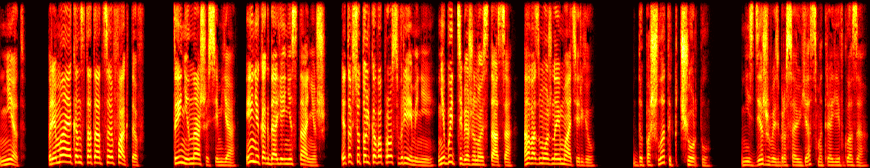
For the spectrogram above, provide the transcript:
Нет. Прямая констатация фактов. Ты не наша семья, и никогда ей не станешь. Это все только вопрос времени. Не быть тебе женой Стаса, а, возможно, и матерью. Да пошла ты к черту. Не сдерживаясь, бросаю я, смотря ей в глаза.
